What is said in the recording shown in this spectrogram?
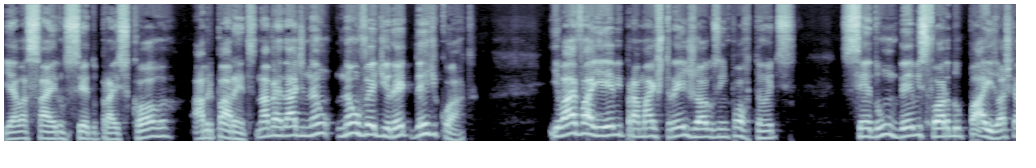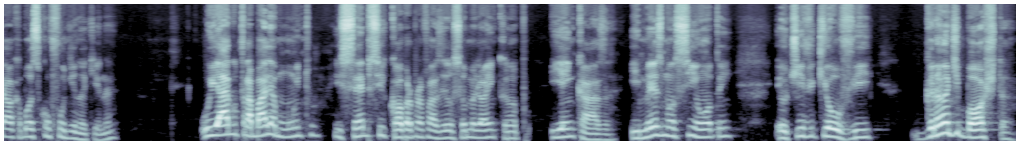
e elas saíram cedo para a escola, abre parênteses. Na verdade, não, não vê direito desde quarta. E lá vai ele para mais três jogos importantes, sendo um deles fora do país. Eu acho que ela acabou se confundindo aqui, né? O Iago trabalha muito e sempre se cobra para fazer o seu melhor em campo e em casa. E mesmo assim, ontem eu tive que ouvir grande bosta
